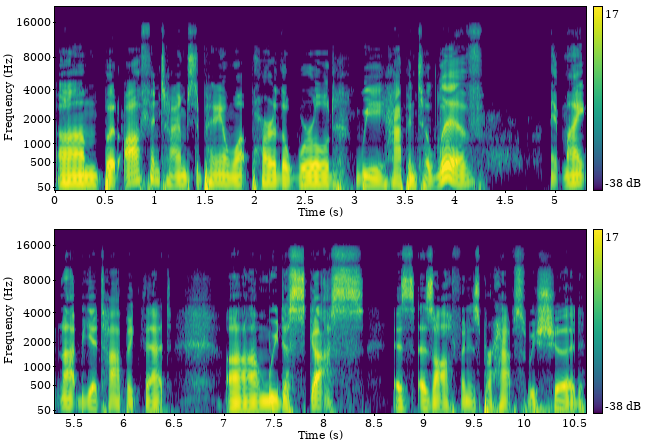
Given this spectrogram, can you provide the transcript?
Um, but oftentimes, depending on what part of the world we happen to live, it might not be a topic that um, we discuss as, as often as perhaps we should.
